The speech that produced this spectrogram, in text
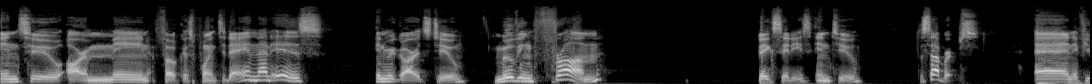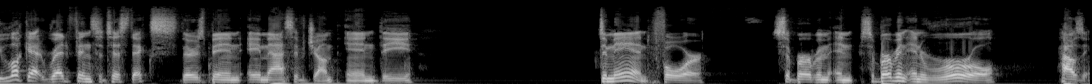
into our main focus point today, and that is in regards to moving from big cities into the suburbs. And if you look at Redfin statistics, there's been a massive jump in the demand for suburban and suburban and rural housing.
